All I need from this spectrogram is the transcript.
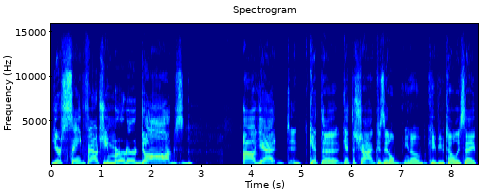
You're Saint Fauci murder dogs. Oh yeah, get the get the shot because it'll you know keep you totally safe.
